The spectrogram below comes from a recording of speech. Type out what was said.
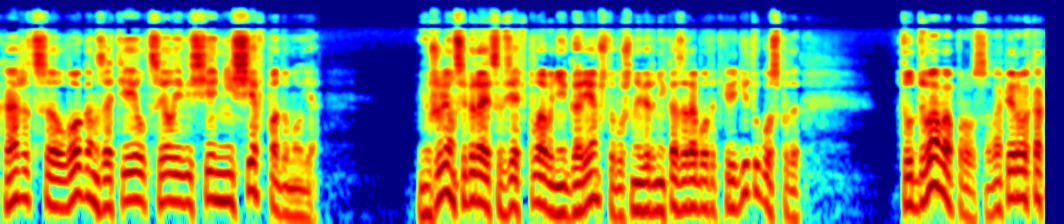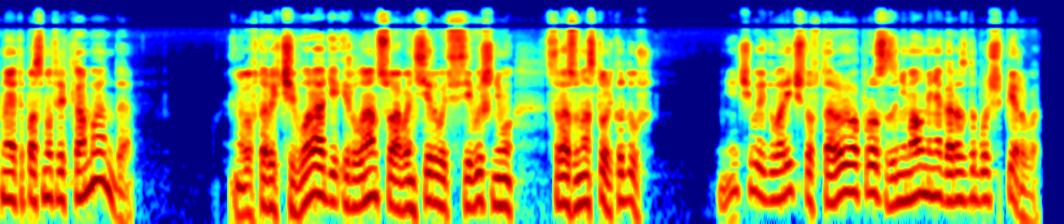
Кажется, Логан затеял целый весенний сев, подумал я. Неужели он собирается взять в плавание гарем, чтобы уж наверняка заработать кредит у Господа? Тут два вопроса. Во-первых, как на это посмотрит команда? Во-вторых, чего ради ирландцу авансировать Всевышнему сразу на столько душ? Нечего и говорить, что второй вопрос занимал меня гораздо больше первого.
